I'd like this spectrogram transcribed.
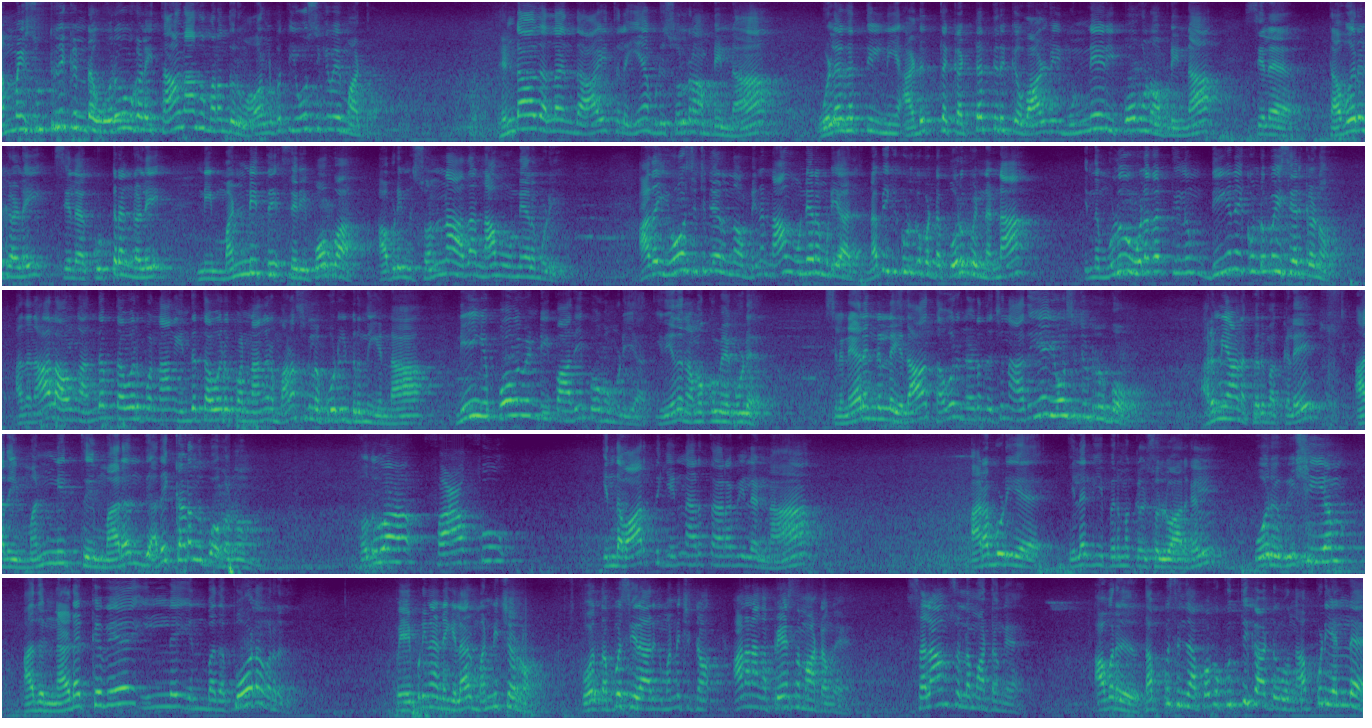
நம்மை சுற்றிருக்கின்ற உறவுகளை தானாக மறந்துடுவோம் அவர்களை பற்றி யோசிக்கவே மாட்டோம். ரெண்டாவது அல்ல இந்த ஆயத்தில் ஏன் அப்படி சொல்கிறான் அப்படின்னா உலகத்தில் நீ அடுத்த கட்டத்திற்கு வாழ்வில் முன்னேறி போகணும் அப்படின்னா சில தவறுகளை சில குற்றங்களை நீ மன்னித்து சரி போப்பா அப்படின்னு சொன்னால் தான் நாம் முன்னேற முடியும். அதை யோசிச்சுட்டே இருந்தோம் அப்படின்னா நாம் முன்னேற முடியாது. நபிக்கு கொடுக்கப்பட்ட பொறுப்பு என்னென்னா இந்த முழு உலகத்திலும் தீனை கொண்டு போய் சேர்க்கணும். அதனால் அவங்க அந்த தவறு பண்ணாங்க இந்த தவறு பண்ணாங்கன்னு மனசுக்குள்ளே போட்டுக்கிட்டு இருந்தீங்கன்னா நீங்கள் போக வேண்டிய பாதை போக முடியாது. இதே தான் நமக்குமே கூட. சில நேரங்களில் ஏதாவது தவறு நடந்துச்சுன்னா அதையே யோசிச்சுட்டு இருப்போம். அருமையான பெருமக்களே அதை மன்னித்து மறந்து அதை கடந்து போகணும். பொதுவாக ஃபாஃபு இந்த வார்த்தைக்கு என்ன அர்த்தம் அரபிலன்னா அரபுடைய இலக்கிய பெருமக்கள் சொல்வார்கள் ஒரு விஷயம் அது நடக்கவே இல்லை என்பதை போல வர்றது. இப்போ எப்படின்னா இன்றைக்கி எல்லோரும் மன்னிச்சிடுறோம். ஓ தப்பு செய்கிறாருங்க மன்னிச்சிட்டோம். ஆனால் நாங்கள் பேச மாட்டோங்க. சலாம் சொல்ல மாட்டோங்க. அவர் தப்பு செஞ்ச அப்பப்போ குத்தி காட்டுவோங்க. அப்படி அல்ல.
